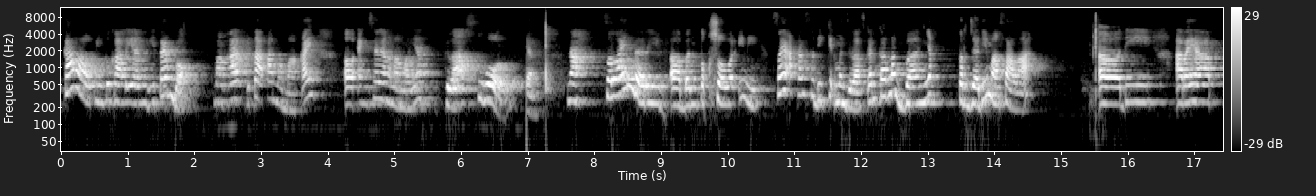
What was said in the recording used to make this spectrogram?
kalau pintu kalian di tembok, maka kita akan memakai uh, engsel yang namanya glass to wall. Ya. Nah, selain dari uh, bentuk shower ini, saya akan sedikit menjelaskan karena banyak terjadi masalah uh, di area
